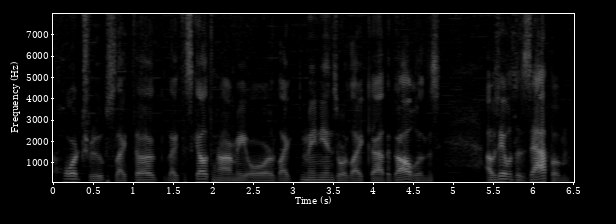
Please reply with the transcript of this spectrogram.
horde troops like the like the skeleton army or like the minions or like uh, the goblins I was able to zap them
